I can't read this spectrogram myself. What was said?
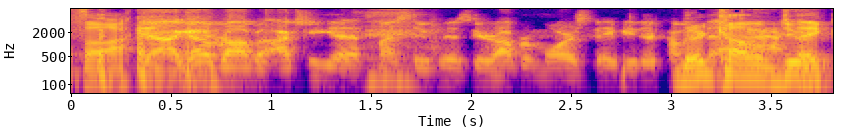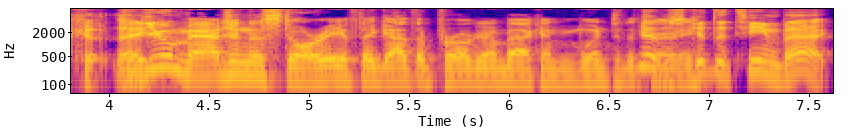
Fuck. Yeah, I got Robert. Actually, yeah, that's my sleeper this year. Robert Morris, baby. They're coming. They're coming, back. dude. They could. They, Could you imagine the story if they got the program back and went to the yeah, tourney? just get the team back.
